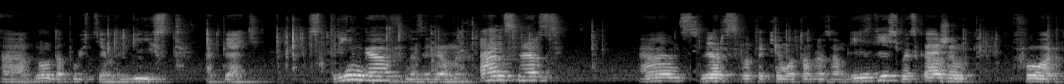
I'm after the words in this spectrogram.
а, ну, допустим, лист опять стрингов, назовем их answers, answers вот таким вот образом. И здесь мы скажем for,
